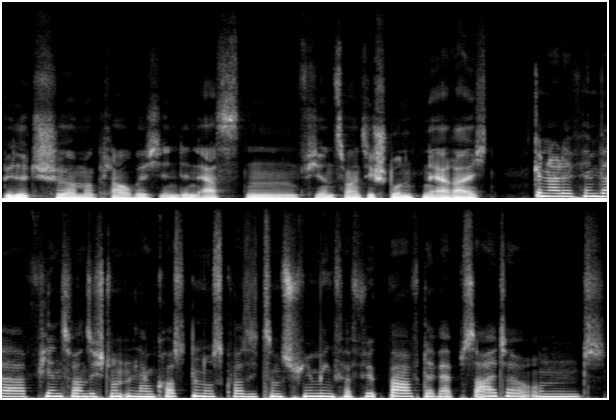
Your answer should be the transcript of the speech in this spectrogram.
Bildschirme, glaube ich, in den ersten 24 Stunden erreicht. Genau, der Film war 24 Stunden lang kostenlos quasi zum Streaming verfügbar auf der Webseite und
